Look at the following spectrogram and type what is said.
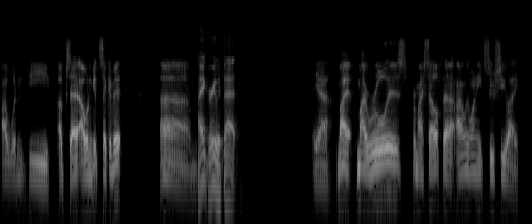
I wouldn't be upset. I wouldn't get sick of it. Um, I agree with that. Yeah, my my rule is for myself that I only want to eat sushi like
